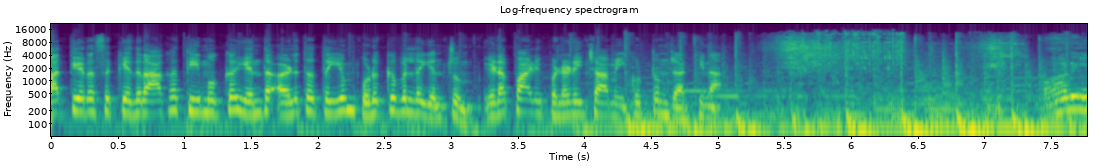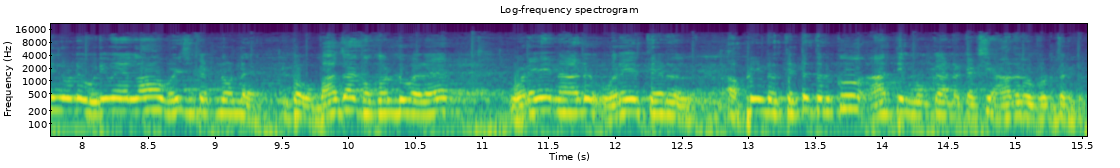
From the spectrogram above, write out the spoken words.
மத்திய அரசுக்கு எதிராக திமுக எந்த அழுத்தத்தையும் கொடுக்கவில்லை என்றும் எடப்பாடி பழனிசாமி குற்றம் சாட்டினார். மாநிலங்களுடைய உரிமையெல்லாம் ஒழிச்சு கட்டணும்னு இப்போ பாஜக கொண்டு வர ஒரே நாடு ஒரே தேர்தல் அப்படின்ற திட்டத்திற்கும் அதிமுக கட்சி ஆதரவு கொடுத்திருக்கு.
